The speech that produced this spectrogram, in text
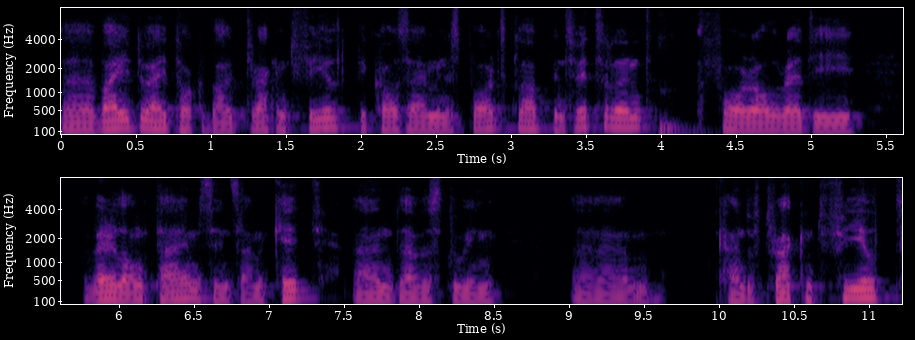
Uh, why do I talk about track and field? Because I'm in a sports club in Switzerland for already a very long time, since I'm a kid, and I was doing um, kind of track and field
